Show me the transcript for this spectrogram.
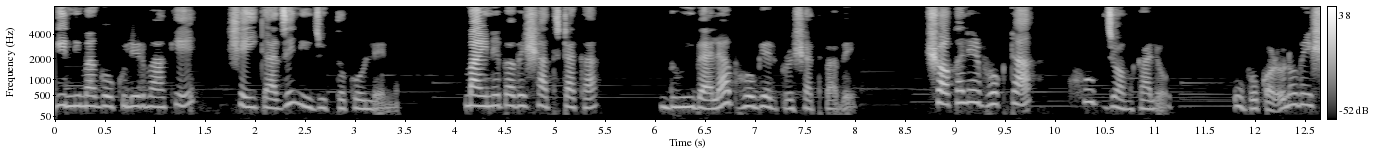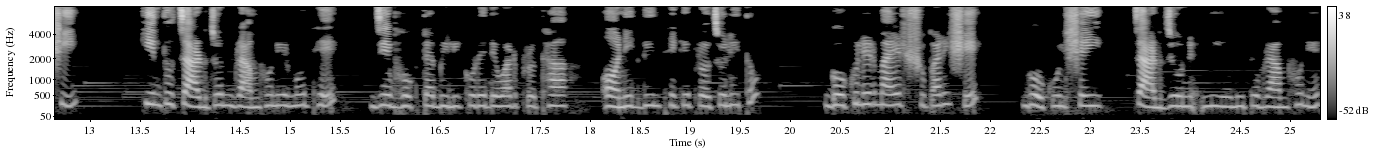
গিন্নিমা গোকুলের মাকে সেই কাজে নিযুক্ত করলেন। মাইনে পাবে সাত টাকা, দুই বেলা ভোগের প্রসাদ পাবে। সকালের ভোগটা খুব জমকালো, উপকরণও বেশি, কিন্তু চারজন ব্রাহ্মণের মধ্যে যে ভোগটা বিলি করে দেওয়ার প্রথা অনেক দিন থেকে প্রচলিত, গোকুলের মায়ের সুপারিশে গোকুল সেই চারজন নিয়মিত ব্রাহ্মণের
